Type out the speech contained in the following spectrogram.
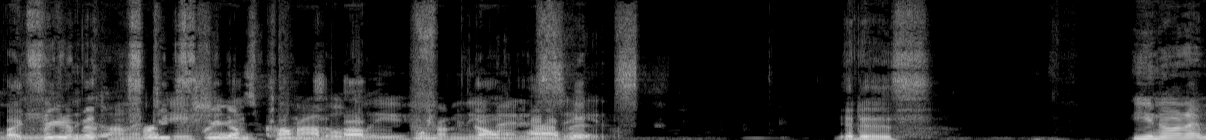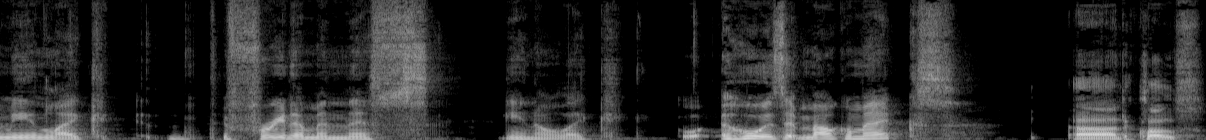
Like, believe freedom isn't free, freedom is comes up probably when from the United have it. States. It is. You know what I mean? Like freedom in this. You know, like who is it? Malcolm X. Uh, the close.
